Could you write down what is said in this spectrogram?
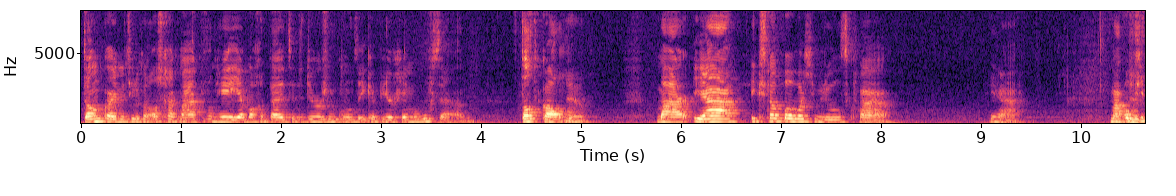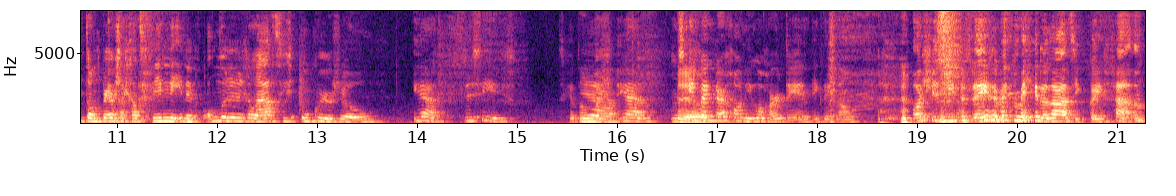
Dan kan je natuurlijk een afspraak maken van hé, hey, jij mag het buiten de deur zoeken, want ik heb hier geen behoefte aan. Dat kan. Ja. Maar ja, ik snap wel wat je bedoelt qua. Ja. Maar of je het dan per se gaat vinden in een andere relatie is ook weer zo. Ja, precies. Dus ik heb dan Ja. je- ja, misschien Ja. ben ik daar gewoon heel hard in. Ik denk dan, als je niet tevreden bent met je relatie, kan je gaan.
